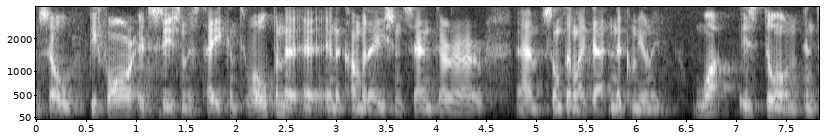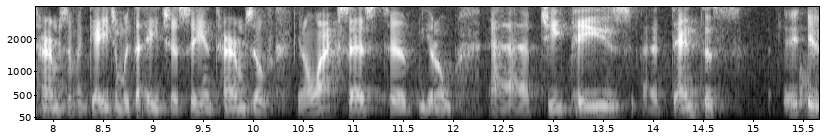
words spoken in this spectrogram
so before a decision is taken to open a, a, an accommodation centre or um, something like that in the community, what is done in terms of engaging with the HSE in terms of you know access to you know uh, GPs, uh, dentists. Is,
